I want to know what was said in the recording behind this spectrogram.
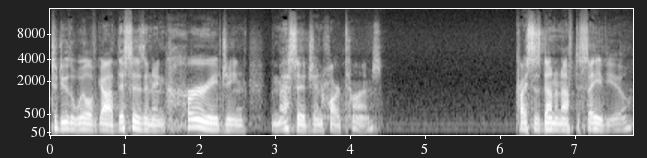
to do the will of God. This is an encouraging message in hard times. Christ has done enough to save you,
